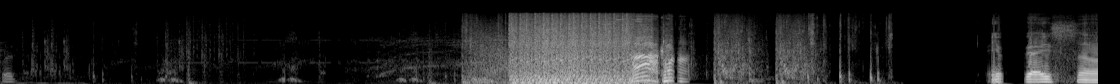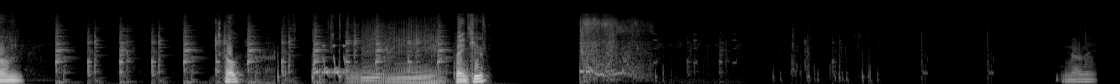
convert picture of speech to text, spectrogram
What? Ah, come on! You guys, um, help? Thank you. Nothing.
